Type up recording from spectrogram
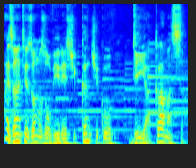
Mas antes vamos ouvir este cântico de aclamação.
